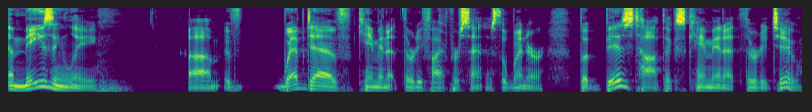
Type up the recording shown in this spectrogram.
amazingly um, web dev came in at 35% as the winner, but biz topics came in at 32.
